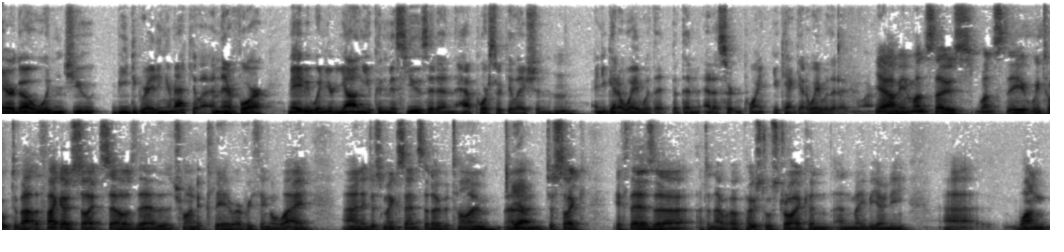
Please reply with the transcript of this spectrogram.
ergo, wouldn't you be degrading your macula? And therefore, maybe when you're young, you can misuse it and have poor circulation, and you get away with it. But then at a certain point, you can't get away with it anymore. Yeah, I mean, once those, once the, we talked about the phagocyte cells there that are trying to clear everything away, and it just makes sense that over time, um, Yeah. just like if there's a, I don't know, a postal strike and, and maybe only uh, one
